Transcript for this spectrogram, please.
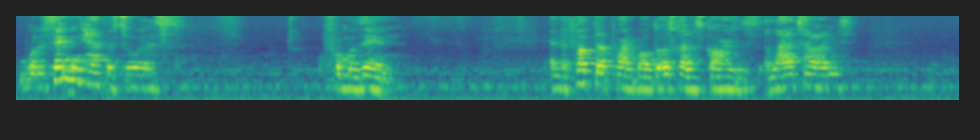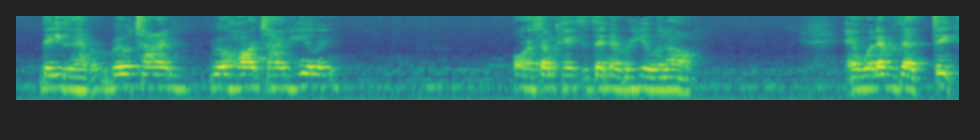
Well, the same thing happens to us from within. And the fucked up part about those kind of scars is a lot of times they either have a real time, real hard time healing, or in some cases they never heal at all. And whatever that thick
